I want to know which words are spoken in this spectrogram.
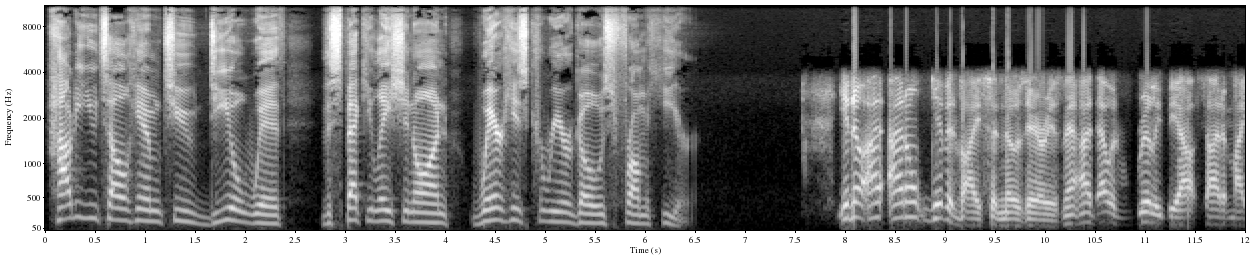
How do you tell him to deal with the speculation on where his career goes from here? You know, I, I don't give advice in those areas. Now, I, that would really be outside of my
